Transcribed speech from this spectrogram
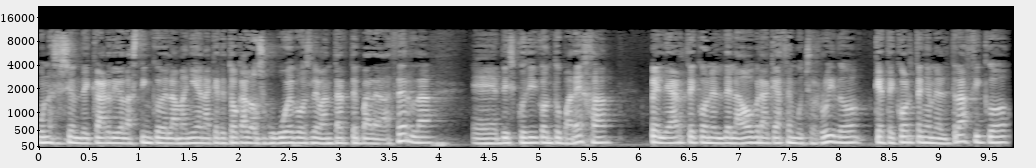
una sesión de cardio a las 5 de la mañana que te toca los huevos levantarte para hacerla, eh, discutir con tu pareja, pelearte con el de la obra que hace mucho ruido, que te corten en el tráfico,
